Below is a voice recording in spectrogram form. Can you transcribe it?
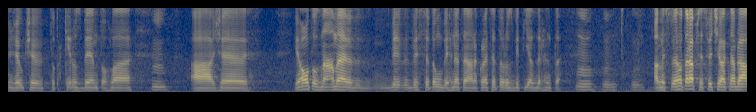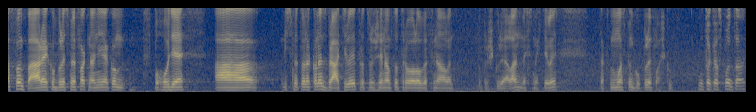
že určitě to taky rozbijem tohle Hmm. a že jo, to známe, vy, vy se tomu vyhnete a nakonec je to rozbitý a zdrhnete. Hmm, hmm, hmm. A my jsme ho teda přesvědčili, jak nám dá aspoň pár, jako byli jsme fakt na něj jako v pohodě. A když jsme to nakonec vrátili, protože nám to trvalo ve finále to trošku déle, než jsme chtěli, tak jsme mu aspoň koupili flašku. No tak aspoň tak,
